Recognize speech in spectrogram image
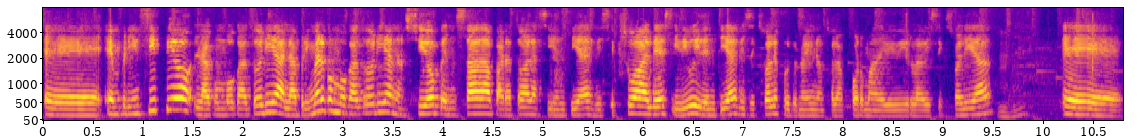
eh, en principio la convocatoria, la primera convocatoria nació pensada para todas las identidades bisexuales, y digo identidades bisexuales porque no hay una sola forma de vivir la bisexualidad. Eh,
